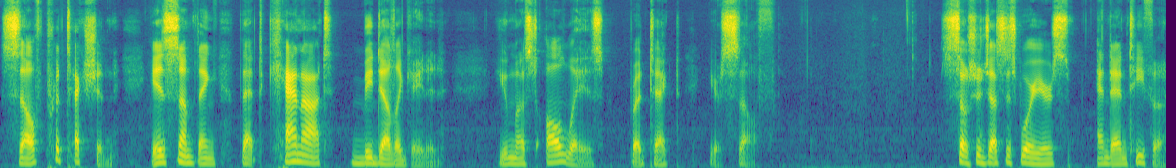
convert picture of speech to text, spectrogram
Self protection is something that cannot be delegated. You must always protect yourself. Social justice warriors and Antifa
